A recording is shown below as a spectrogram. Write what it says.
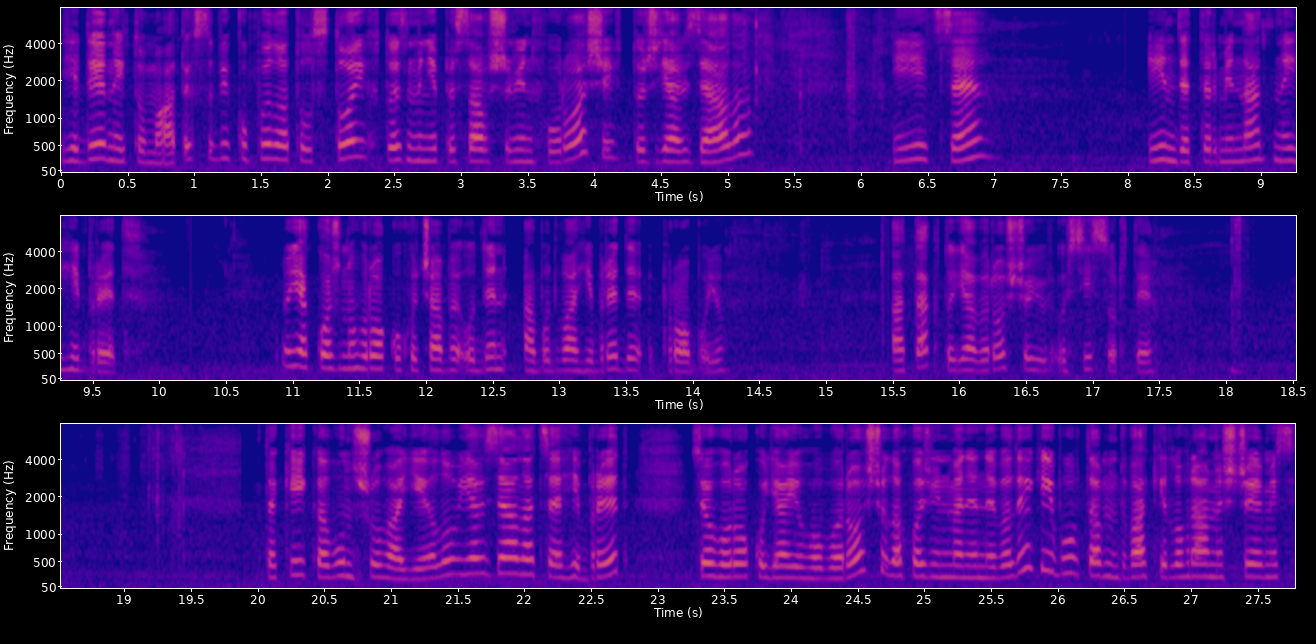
єдиний томатик собі купила толстой. Хтось мені писав, що він хороший, тож я взяла. І це індетермінантний гібрид. Ну, я кожного року хоча б один або два гібриди пробую. А так, то я вирощую усі сорти. Такий кавун Yellow я взяла, це гібрид. Цього року я його вирощувала, хоч він в мене невеликий був, там 2 кг з чимось.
